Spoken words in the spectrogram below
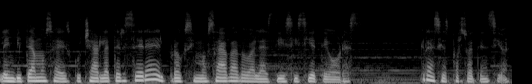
Le invitamos a escuchar la tercera el próximo sábado a las 17 horas. Gracias por su atención.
